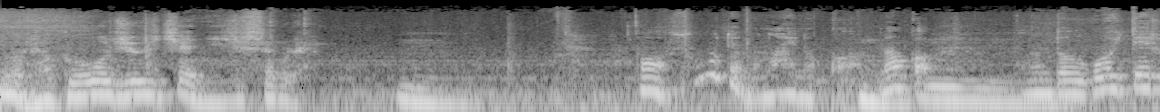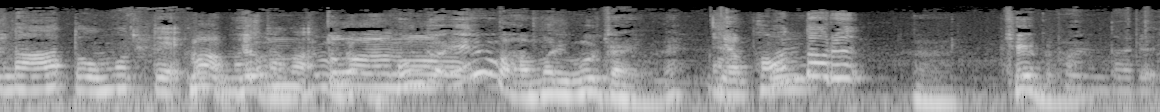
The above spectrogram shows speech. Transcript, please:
今151円20銭ぐらい、うん、あそうでもないのか、うん、なんかポンド動いてるなと思ってまあ本当はポンド円はあんまり動いてないよね。いやポンドルケーブル。ポンドル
